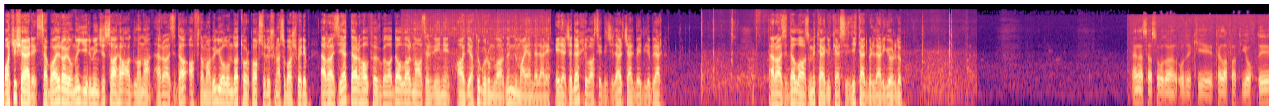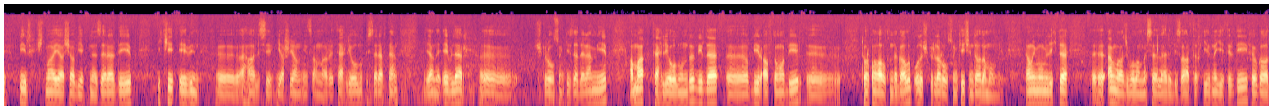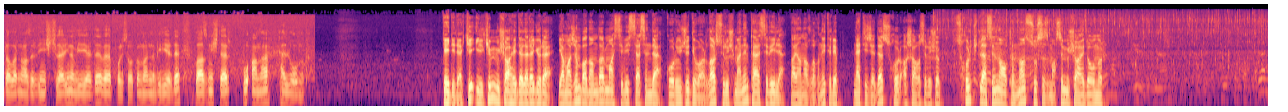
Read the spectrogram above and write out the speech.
Bakı şəhəri Səbail rayonu 20-ci sahə adlanan ərazidə avtomobil yolunda torpaq sürüşməsi baş verib. Əraziyə dərhal Fövqəladə Hallar Nazirliyinin, aidiyyatı qurumlarının nümayəndələri, eləcə də xilasedicilər cəlb ediliblər. Ərazidə lazımi təhlükəsizlik tədbirləri görülüb. Ən əsası olan odur ki, tələfat yoxdur. Bir ictimai yaşayış obyektinə zərər deyib, iki evin ə, əhalisi, yaşayan insanları təxliyə olunub biz tərəfdən. Yəni evlər ə, şükür olsun ki, zədələnməyib, amma təxliyə olundu. Bir də ə, bir avtomobil ə, torpaq altında qalıb. O da şükürlər olsun ki, içində adam olmayıb. Yəni ümumilikdə ən vacib olan məsələləri biz artıq yerinə yetirdik. Fövqəladə Hallar Nazirliyinin işçiləri ilə bir yerdə və polis orqanları ilə bir yerdə lazımi işlər bu ana həll olunub. Qeyd edək ki, ilkin müşahidələrə görə Yamacın Badamdar massivi hissəsində qoruyucu divarlar sürüşmənin təsiri ilə dayanıqlığını itirib. Nəticədə suxur aşağı sürüşüb. Suxur kütləsinin altından su sızması müşahidə olunur.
